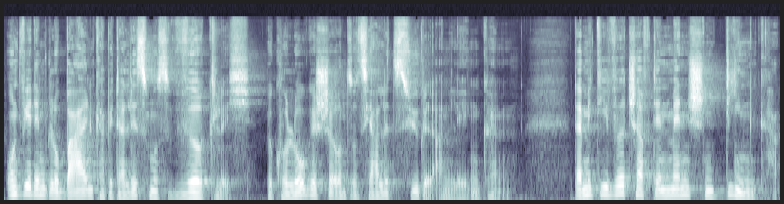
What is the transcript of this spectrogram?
und wir dem globalen Kapitalismus wirklich ökologische und soziale Zügel anlegen können, damit die Wirtschaft den Menschen dienen kann.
